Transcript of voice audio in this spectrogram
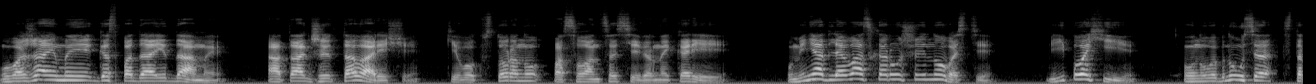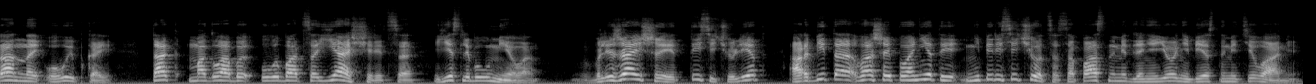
Уважаемые господа и дамы, а также товарищи, кивок в сторону посланца Северной Кореи. У меня для вас хорошие новости. И плохие. Он улыбнулся странной улыбкой. Так могла бы улыбаться ящерица, если бы умела. В ближайшие тысячу лет орбита вашей планеты не пересечется с опасными для нее небесными телами.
